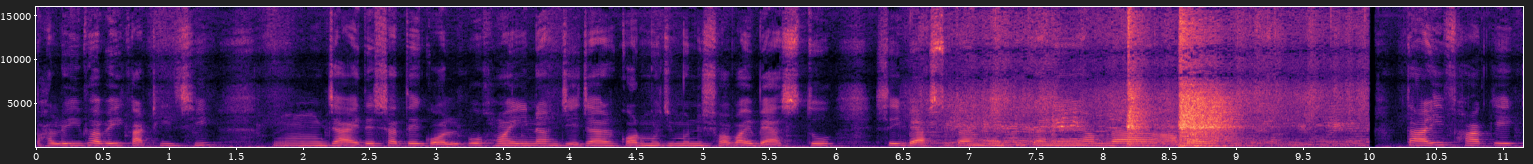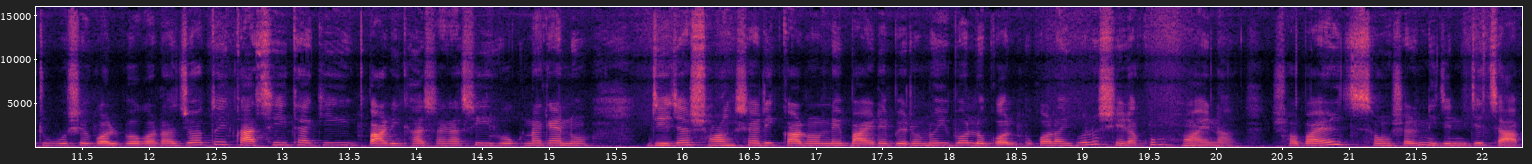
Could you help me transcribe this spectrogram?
ভালোইভাবেই কাটিয়েছি। যায়েদের সাথে গল্প হয় না, যে যার কর্মজীবনে সবাই ব্যস্ত, সেই ব্যস্ততার মধ্যখানে আমরা আবার তারই ফাঁকে একটু বসে গল্প করা, যতই কাছেই থাকি, বাড়ি ঘাসাঘাসি হোক না কেন, যে যার সাংসারিক কারণে বাইরে বেরোনোই বলো, গল্প করাই বলো, সেরকম হয় না। সবাইয়ের সংসারে নিজের নিজের চাপ।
